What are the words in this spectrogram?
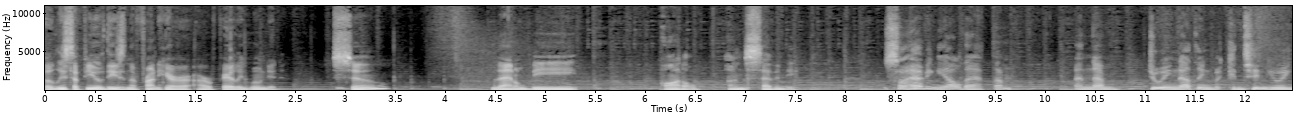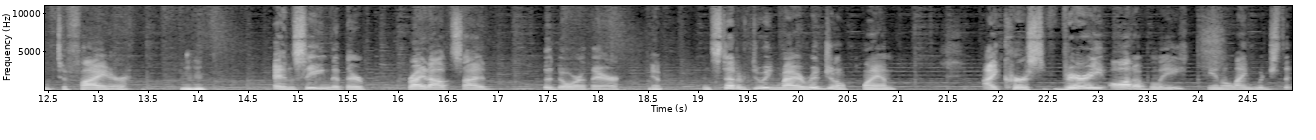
at least a few of these in the front here are, are fairly wounded. So that'll be Audle on seventy. So, having yelled at them and them doing nothing but continuing to fire Mhm. and seeing that they're right outside the door there, Yep. instead of doing my original plan, I curse very audibly in a language that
